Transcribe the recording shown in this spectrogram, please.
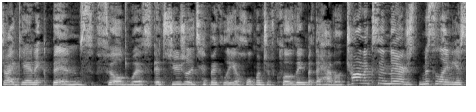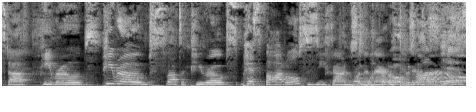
gigantic bins filled with it's usually typically a whole bunch of clothing, but they have electronics in there, just miscellaneous stuff. P robes. P robes, lots of P robes, piss bottles. Z found one in there. Oh, There's lot of piss.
